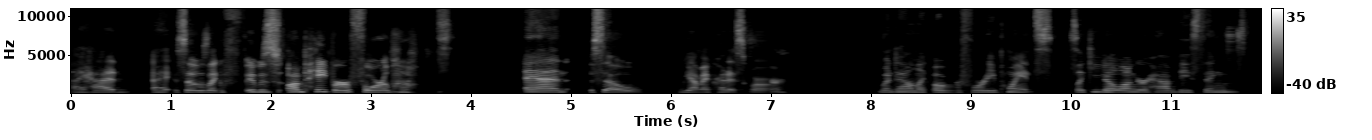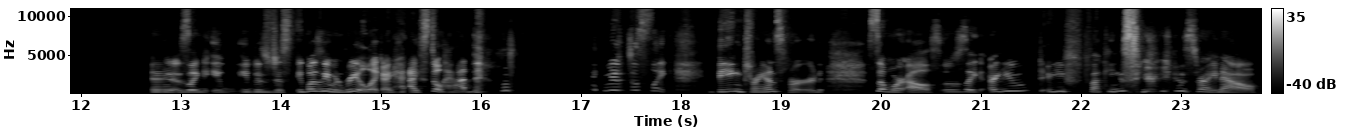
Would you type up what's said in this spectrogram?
I had I so it was like it was on paper four loans. And so yeah, my credit score went down like over 40 points. It's like you no longer have these things. And it was like it, it was just it wasn't even real. Like I I still had them. it was just like being transferred somewhere else. It was like, are you are you fucking serious right now?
